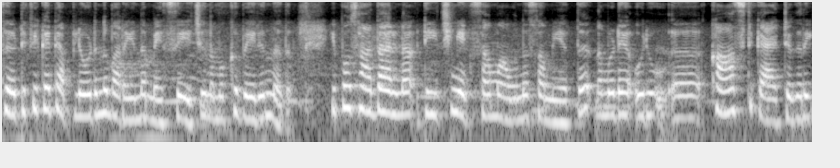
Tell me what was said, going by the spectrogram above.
സർട്ടിഫിക്കറ്റ് അപ്ലോഡ് എന്ന് പറയുന്ന മെസ്സേജ് നമുക്ക് വരുന്നത്. ഇപ്പോൾ സാധാരണ ടീച്ചിങ് എക്സാം ആവുന്ന സമയത്ത് നമ്മുടെ ഒരു കാസ്റ്റ് കാറ്റഗറി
